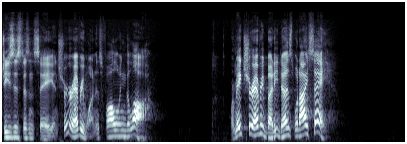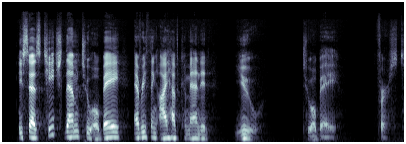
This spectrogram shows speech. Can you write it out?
Jesus doesn't say, ensure everyone is following the law, or make sure everybody does what I say. He says, teach them to obey everything I have commanded you to obey first.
